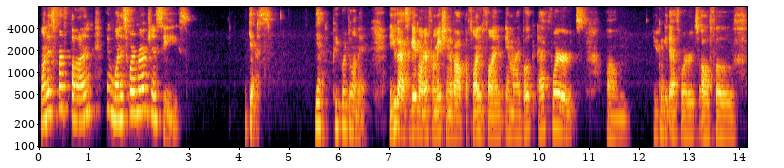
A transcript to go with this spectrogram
One is for fun and one is for emergencies. Yes. Yeah, people are doing it. You guys can get more information about the fun fund in my book, F Words. Um, you can get F Words off of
